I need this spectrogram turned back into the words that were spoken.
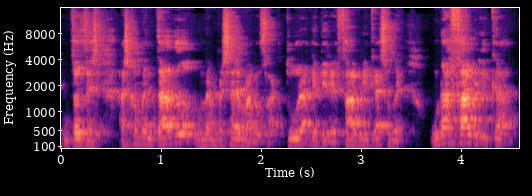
Entonces, has comentado una empresa de manufactura que tiene fábricas. Una fábrica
